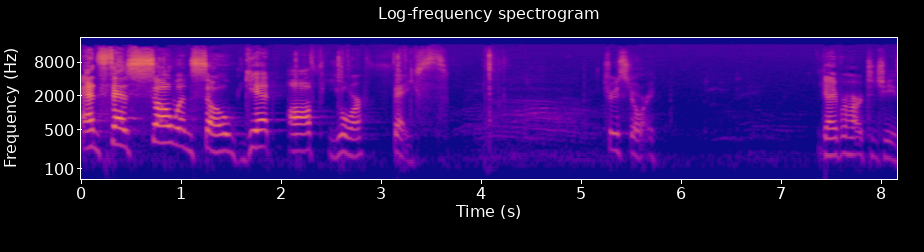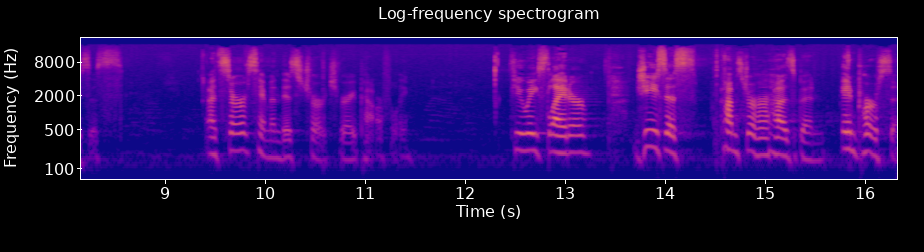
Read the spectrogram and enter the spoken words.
and says, So and so, get off your face. True story. Gave her heart to Jesus and serves him in this church very powerfully. A few weeks later, Jesus comes to her husband in person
